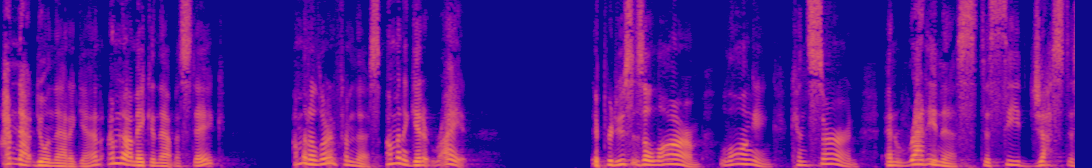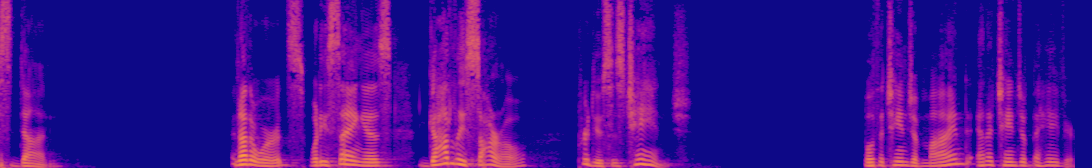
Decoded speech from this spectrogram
I'm not doing that again. I'm not making that mistake. I'm going to learn from this. I'm going to get it right. It produces alarm, longing, concern, and readiness to see justice done. In other words, what he's saying is godly sorrow produces change both a change of mind and a change of behavior.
